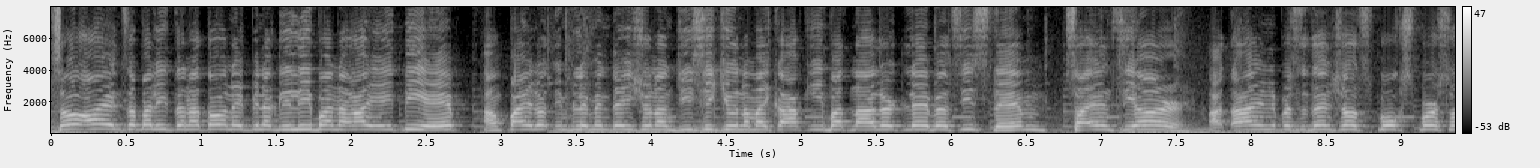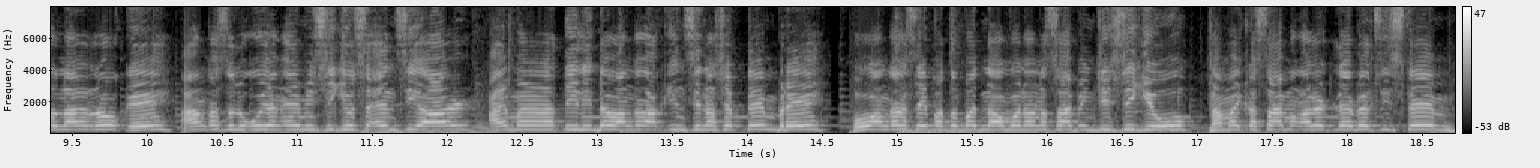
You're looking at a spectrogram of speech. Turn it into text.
So ayon sa balita na to na ipinagliliban ng IATF ang pilot implementation ng GCQ na may kaakibat na alert level system sa NCR. At ayon ni Presidential Spokesperson na Roque, ang kasulukuyang MECQ sa NCR ay mananatili daw hanggang 15 ng Setyembre o hanggang sa ipatubad na umunang nasabing GCQ na may kasamang alert level system.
